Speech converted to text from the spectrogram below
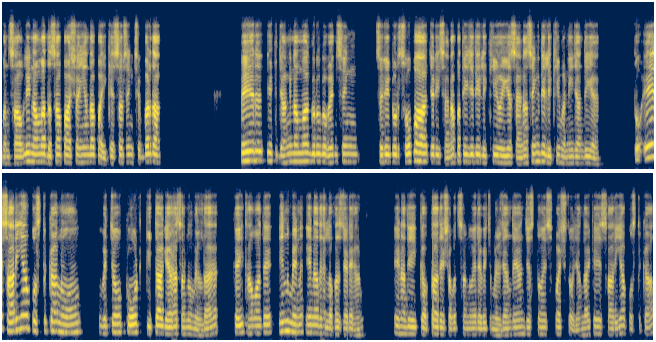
ਬੰਸਾਵਲੀ ਨਾਮਾ ਦਸਾਂ ਪਾਤਸ਼ਾਹੀਆਂ ਦਾ ਭਾਈ ਕੇਸਰ ਸਿੰਘ ਛਿੱਬਰ ਦਾ। ਫਿਰ ਇੱਕ ਜੰਗਨਾਮਾ ਗੁਰੂ ਗੋਬਿੰਦ ਸਿੰਘ ਸ੍ਰੀ ਗੁਰਸੋਭਾ ਜਿਹੜੀ ਸੈਨਾਪਤੀ ਜੀ ਦੀ ਲਿਖੀ ਹੋਈ ਹੈ, ਸੈਨਾ ਸਿੰਘ ਦੀ ਲਿਖੀ ਮੰਨੀ ਜਾਂਦੀ ਹੈ। ਤੋ ਇਹ ਸਾਰੀਆਂ ਪੁਸਤਕਾਂ ਨੂੰ ਵਿੱਚੋਂ ਕੋਟ ਕੀਤਾ ਗਿਆ ਸਾਨੂੰ ਮਿਲਦਾ ਹੈ। ਕਈ ਥਾਵਾਂ ਤੇ ਇਨ ਬਿਨ ਇਹਨਾਂ ਦੇ ਲਫ਼ਜ਼ ਜਿਹੜੇ ਹਨ, ਇਹਨਾਂ ਦੀ ਕਵਿਤਾ ਦੇ ਸ਼ਬਦ ਸਾਨੂੰ ਇਹਦੇ ਵਿੱਚ ਮਿਲ ਜਾਂਦੇ ਹਨ, ਜਿਸ ਤੋਂ ਇਹ ਸਪਸ਼ਟ ਹੋ ਜਾਂਦਾ ਕਿ ਇਹ ਸਾਰੀਆਂ ਪੁਸਤਕਾਂ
